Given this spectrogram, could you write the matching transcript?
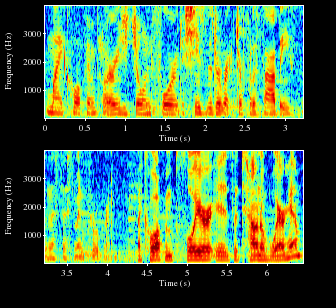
My co-op employer is Joan Ford. She's the director for the SABES and Assessment Program. My co-op employer is the town of Wareham.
